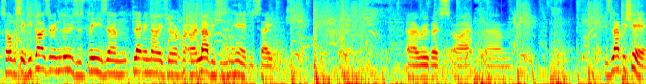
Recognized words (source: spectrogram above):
So obviously, if you guys are in losers, please um, let me know if you're... Uh, Lavish isn't here, did you say? Uh, Rubus, alright. Um, is Lavish here?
